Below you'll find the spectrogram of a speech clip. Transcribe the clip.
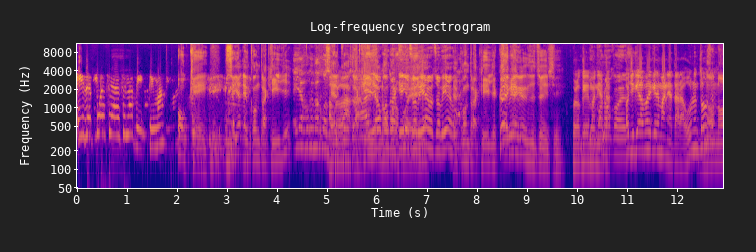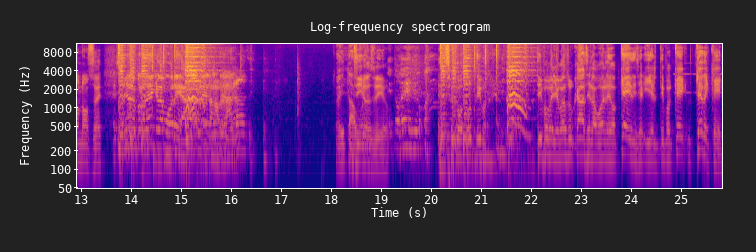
y después se hacen la víctima. Ok. Sí, el, contraquille. Ella fue que me. El contraquille. Dios, no, contraquille, eso ella. viejo, eso es viejo. El contraquille. ¿Qué, qué, qué? Sí, sí. Pero quiere Yo maniatar. Oye, ¿qué la mujer quiere maniatar a uno entonces? No, no, no sé. Señores, pero dejen que las mujeres Están hablen. hablando. Ahí está. Dios mío. Esto es genio. Eso es como un tipo, tipo que llegó a su casa y la mujer le dijo, ¿qué? Dice, y el tipo, ¿qué? ¿Qué de qué?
